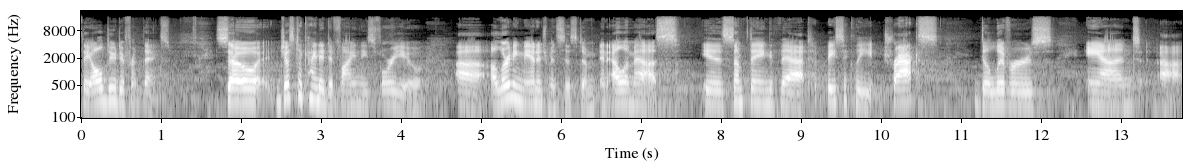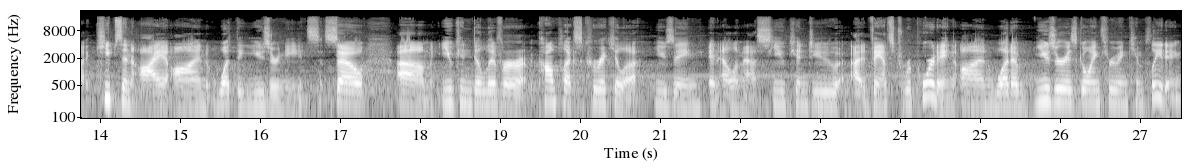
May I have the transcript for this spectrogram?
They all do different things. So just to kind of define these for you, uh, a learning management system, an LMS, is something that basically tracks, delivers, and uh, keeps an eye on what the user needs. So um, you can deliver complex curricula using an LMS. You can do advanced reporting on what a user is going through and completing.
